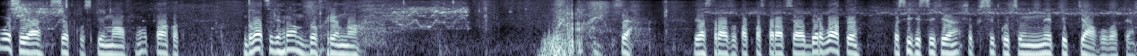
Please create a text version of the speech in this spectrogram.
Ось я сітку спіймав. От от. 20 грам до хрена. Все. Я одразу так постарався обірвати, оскільки стільки, щоб сітку цю не підтягувати.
